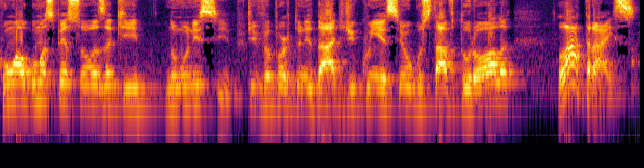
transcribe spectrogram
com algumas pessoas aqui no município. Tive a oportunidade de conhecer o Gustavo Turola lá atrás,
